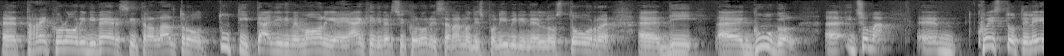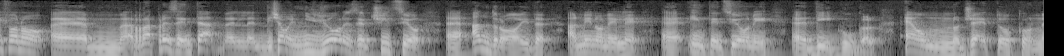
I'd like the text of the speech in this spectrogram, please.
eh, tre colori diversi, tra l'altro tutti i tagli di memoria e anche diversi colori saranno disponibili nello store eh, di eh, Google. Eh, insomma, eh, questo telefono eh, rappresenta diciamo, il migliore esercizio eh, Android, almeno nelle eh, intenzioni eh, di Google. È un oggetto con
